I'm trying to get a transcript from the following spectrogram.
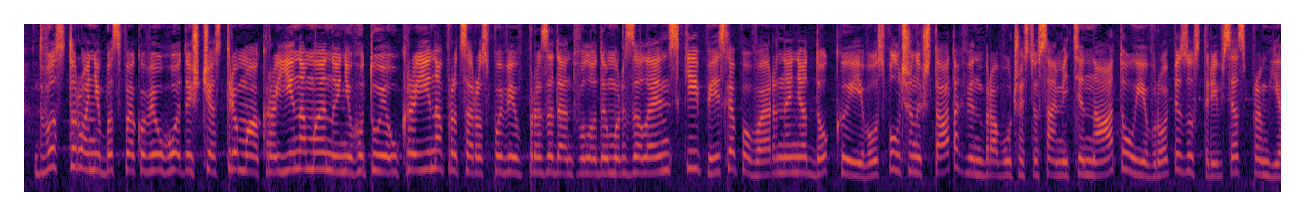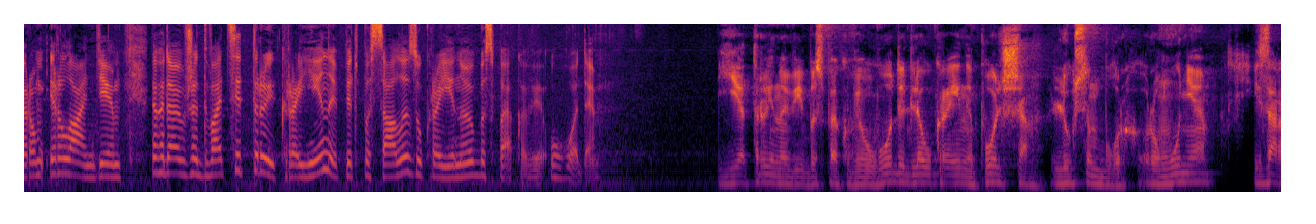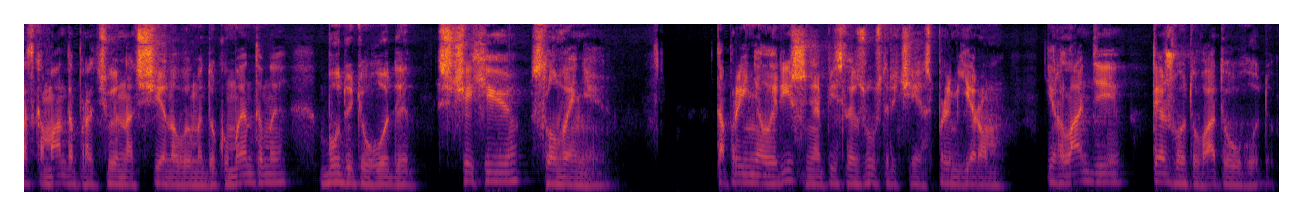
Двосторонні безпекові угоди ще з трьома країнами нині готує Україна. Про це розповів президент Володимир Зеленський після повернення до Києва. У Сполучених Штатах він брав участь у саміті НАТО. У Європі зустрівся з прем'єром Ірландії. Нагадаю, вже 23 країни підписали з Україною безпекові угоди. Є три нові безпекові угоди для України: Польща, Люксембург, Румунія. І зараз команда працює над ще новими документами. Будуть угоди з Чехією, Словенією. Та прийняли рішення після зустрічі з прем'єром Ірландії теж готувати угоду.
